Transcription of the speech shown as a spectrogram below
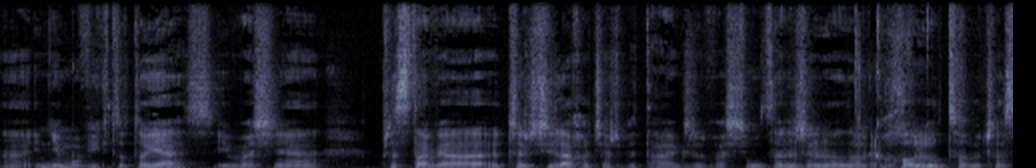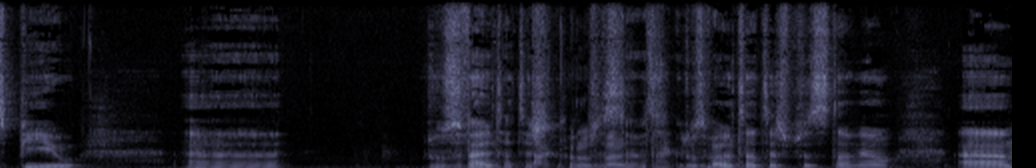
e, i nie mówi, kto to jest. I właśnie przedstawia Churchilla chociażby tak, że właśnie uzależniony mm -hmm. od alkoholu, Roosevelt. cały czas pił. E, Roosevelta też tak, chyba Roosevelt. przedstawiał. Tak, Roosevelta też przedstawiał. E,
